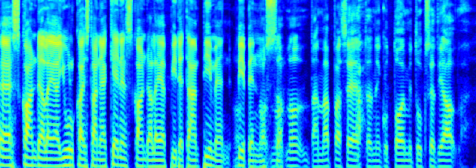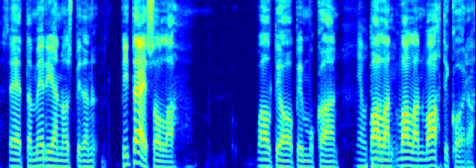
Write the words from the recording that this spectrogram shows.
äh, skandaaleja julkaistaan ja kenen skandaaleja pidetään pimen, no, pimennossa. No, no, no tämäpä se, että niinku toimitukset ja se, että median olisi pitänyt, pitäisi olla valtioopin mukaan vallan, vallan vahtikoira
